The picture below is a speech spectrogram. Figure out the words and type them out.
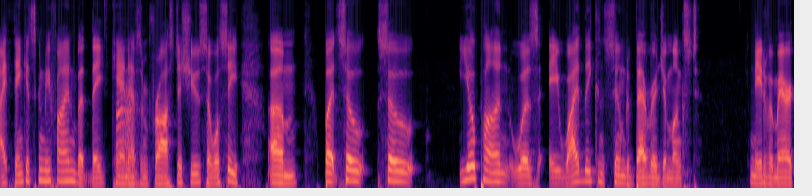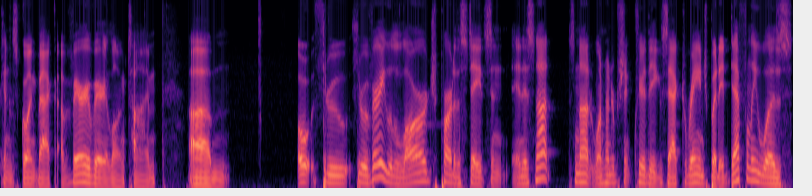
I think it's gonna be fine, but they can have some frost issues, so we'll see. Um, but so so Yopon was a widely consumed beverage amongst Native Americans going back a very very long time. Um, oh, through through a very large part of the states, and, and it's not it's not 100% clear the exact range, but it definitely was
